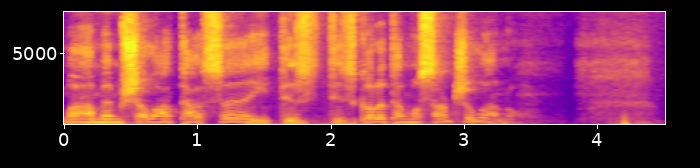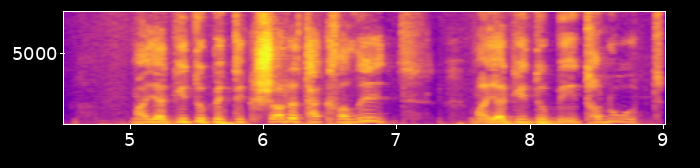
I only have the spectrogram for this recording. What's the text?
מה הממשלה תעשה? היא תסגור את המוסד שלנו. מה יגידו בתקשורת הכללית? מה יגידו בעיתונות?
